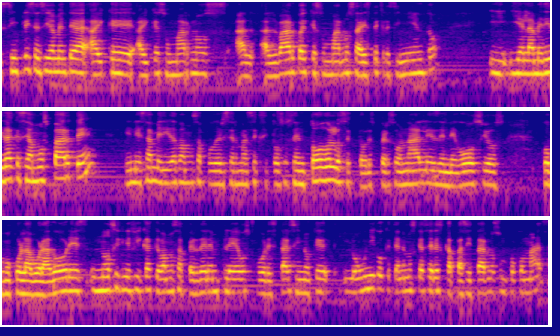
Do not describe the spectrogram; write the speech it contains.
simple y sencillamente hay que, hay que sumarnos al, barco, hay que sumarnos a este crecimiento y, y en la medida que seamos parte, en esa medida vamos a poder ser más exitosos en todos los sectores personales, de negocios, como colaboradores. No significa que vamos a perder empleos por estar, sino que lo único que tenemos que hacer es capacitarnos un poco más,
